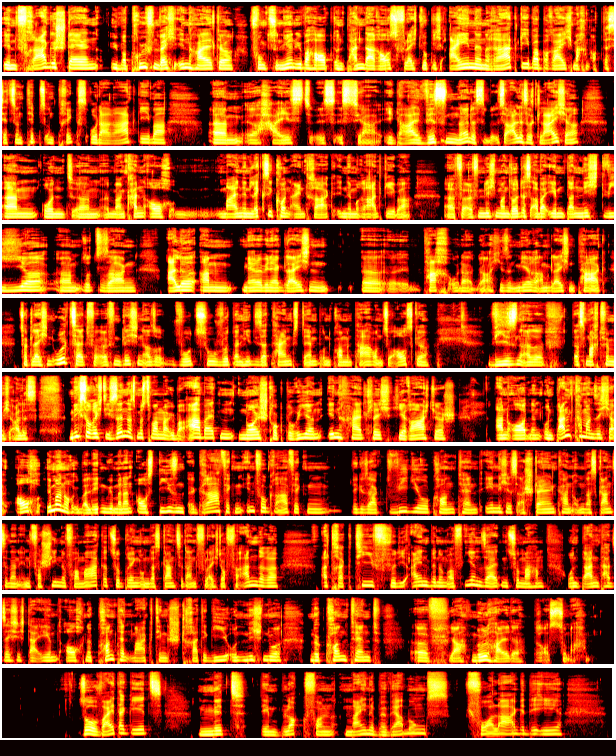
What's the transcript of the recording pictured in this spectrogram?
in Frage stellen, überprüfen, welche Inhalte funktionieren überhaupt und dann daraus vielleicht wirklich einen Ratgeberbereich machen. Ob das jetzt so ein Tipps und Tricks oder Ratgeber ähm, äh, heißt, ist, ist ja egal. Wissen, ne? das ist alles das Gleiche. Ähm, und ähm, man kann auch mal einen Lexikon-Eintrag in einem Ratgeber äh, veröffentlichen. Man sollte es aber eben dann nicht wie hier ähm, sozusagen alle am mehr oder weniger gleichen äh, Tag oder ja, hier sind mehrere am gleichen Tag zur gleichen Uhrzeit veröffentlichen. Also wozu wird dann hier dieser Timestamp und Kommentare und so ausgewiesen? Also das macht für mich alles nicht so richtig Sinn. Das müsste man mal überarbeiten, neu strukturieren, inhaltlich, hierarchisch anordnen. Und dann kann man sich ja auch immer noch überlegen, wie man dann aus diesen äh, Grafiken, Infografiken, wie gesagt, Video-Content, ähnliches erstellen kann, um das Ganze dann in verschiedene Formate zu bringen, um das Ganze dann vielleicht auch für andere attraktiv für die Einbindung auf ihren Seiten zu machen und dann tatsächlich da eben auch eine Content-Marketing-Strategie und nicht nur eine Content- äh, ja, draus zu machen. So, weiter geht's mit dem Blog von meinebewerbungsvorlage.de.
